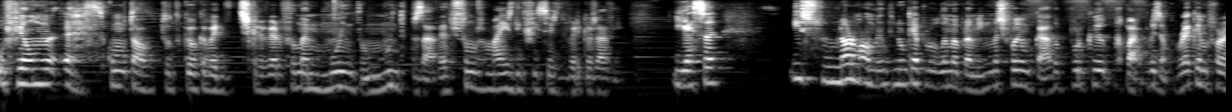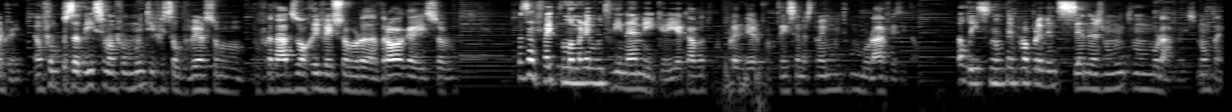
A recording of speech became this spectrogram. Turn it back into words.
O filme, eh, como tal, tudo que eu acabei de descrever, o filme é muito, muito pesado. É dos filmes mais difíceis de ver que eu já vi. E essa, isso normalmente nunca é problema para mim, mas foi um bocado porque, repare, por exemplo, Requiem for a Dream é um filme pesadíssimo, é um filme muito difícil de ver, sobre verdades horríveis sobre a droga e sobre. Mas é feito de uma maneira muito dinâmica e acaba-te por prender porque tem cenas também muito memoráveis e tal. Alice não tem propriamente cenas muito memoráveis, não tem.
